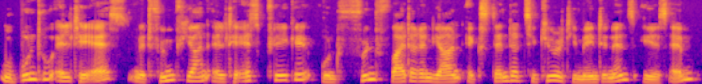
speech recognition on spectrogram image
Ubuntu LTS mit 5 Jahren LTS-Pflege und 5 weiteren Jahren Extended Security Maintenance ESM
